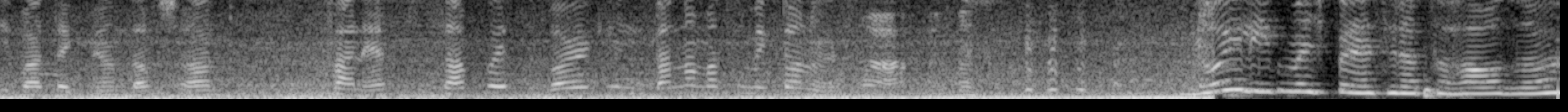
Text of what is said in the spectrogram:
privat denken, wir haben einen Dachschaden. Wir fahren erst zu Subway, zu Burger King, dann nochmal zu McDonalds. Ja. so ihr Lieben, ich bin jetzt wieder zu Hause.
